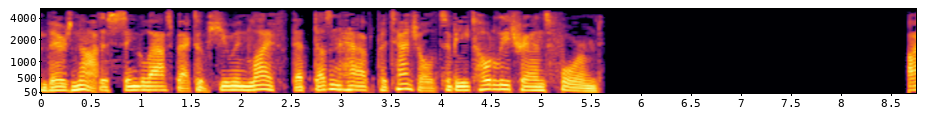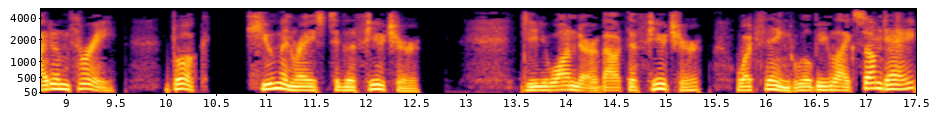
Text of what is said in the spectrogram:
There's not a single aspect of human life that doesn't have potential to be totally transformed. Item 3. Book. Human Race to the Future. Do you wonder about the future? What things will be like someday?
